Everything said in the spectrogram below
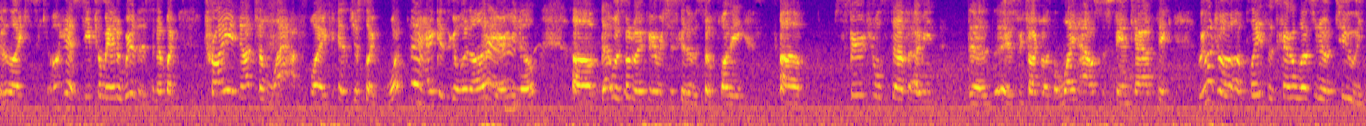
and like, he's like, "Oh yeah, Steve told me I had to wear this," and I'm like, trying not to laugh, like, and just like, what the heck is going on here? You know, um, that was one of my favorites, just because it was so funny. Um, spiritual stuff. I mean, the- as we talked about, the lighthouse was fantastic. we went to a, a place that's kind of lesser known too in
